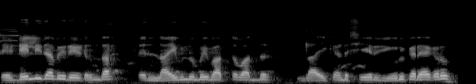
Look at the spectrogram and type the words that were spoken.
ਤੇ ਡੇਲੀ ਦਾ ਵੀ ਰੇਟ ਹੁੰਦਾ ਤੇ ਲਾਈਵ ਨੂੰ ਵੀ ਵੱਧ ਤੋਂ ਵੱਧ ਲਾਈਕ ਐਂਡ ਸ਼ੇਅਰ ਜ਼ਰੂਰ ਕਰਿਆ ਕਰੋ।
